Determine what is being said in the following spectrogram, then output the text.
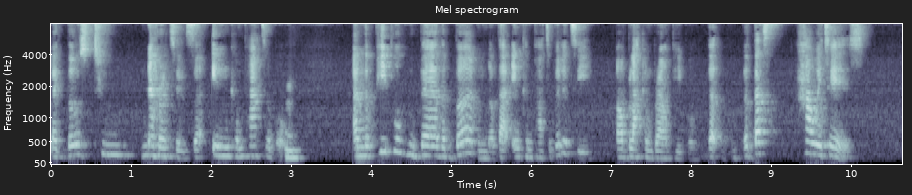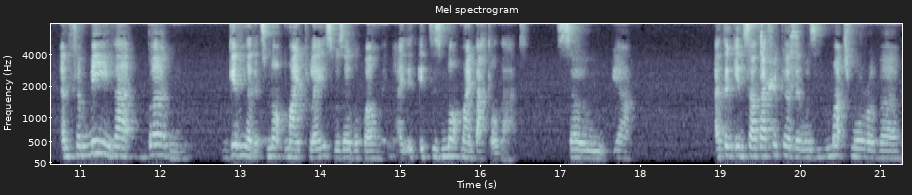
Like those two narratives are incompatible. Mm. And the people who bear the burden of that incompatibility are black and brown people. That, that that's how it is. And for me, that burden, given that it's not my place, was overwhelming. I, it, it is not my battle that. So yeah. I think in South Africa there was much more of a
